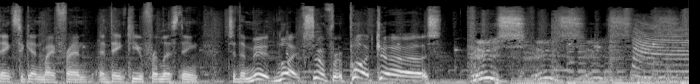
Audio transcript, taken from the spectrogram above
thanks again, my friend, and thank you for listening to the Midlife Surfer Podcast. Peace. Peace. Peace.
